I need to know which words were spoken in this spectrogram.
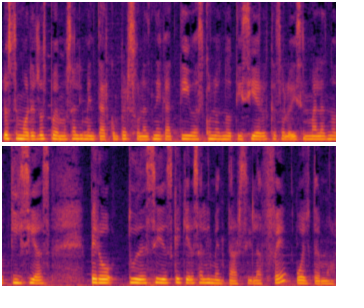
Los temores los podemos alimentar con personas negativas, con los noticieros que solo dicen malas noticias, pero tú decides que quieres alimentar, si la fe o el temor.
